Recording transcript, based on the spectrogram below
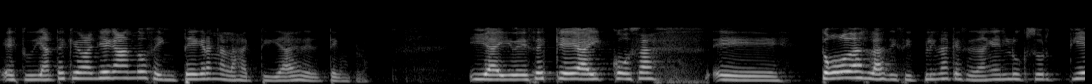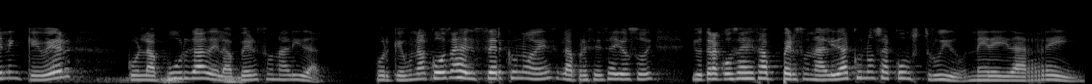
estudiantes que van llegando se integran a las actividades del templo. Y hay veces que hay cosas, eh, todas las disciplinas que se dan en Luxor tienen que ver con la purga de la personalidad. Porque una cosa es el ser que uno es, la presencia de yo soy, y otra cosa es esa personalidad que uno se ha construido. Nereida Rey,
